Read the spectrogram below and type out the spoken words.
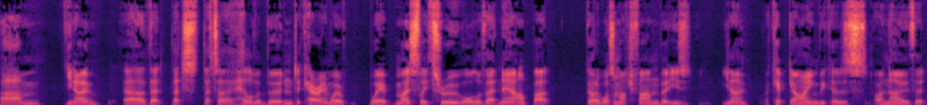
um, you know, uh, that that's that's a hell of a burden to carry, and we're we're mostly through all of that now. But God, it wasn't much fun. But you, you know, I kept going because I know that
